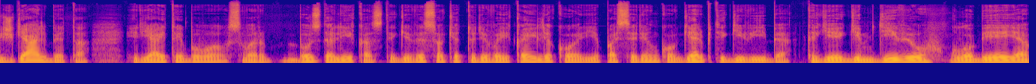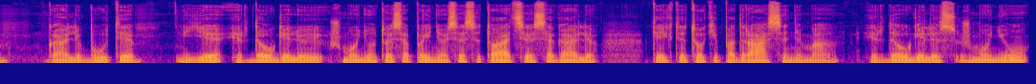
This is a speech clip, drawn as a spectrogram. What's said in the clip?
išgelbėta ir jai tai buvo svarbus dalykas. Taigi viso keturi vaikai liko ir ji pasirinko gerbti gyvybę. Taigi gimdyvių globėja gali būti ji ir daugeliu žmonių tose painiose situacijose gali teikti tokį padrasinimą. Ir daugelis žmonių,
